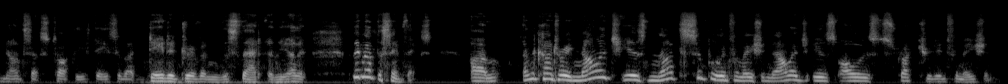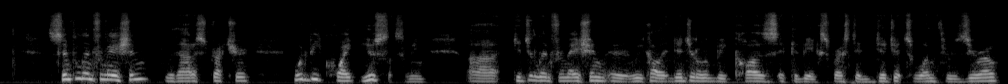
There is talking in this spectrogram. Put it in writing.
nonsense talk these days about data driven, this, that, and the other. But they're not the same things. Um, on the contrary, knowledge is not simple information. Knowledge is always structured information. Simple information without a structure would be quite useless. I mean, uh, digital information, uh, we call it digital because it could be expressed in digits one through zero,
